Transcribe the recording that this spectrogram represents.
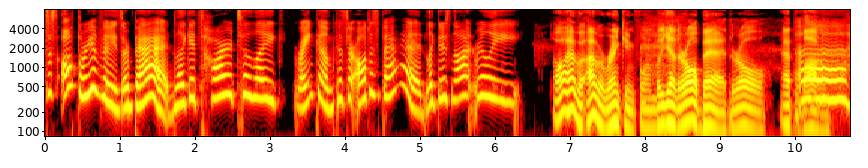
just all three of these are bad. Like it's hard to like rank them because they're all just bad. Like there's not really. Oh, I have a I have a ranking for them, but yeah, they're all bad. They're all at the bottom.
